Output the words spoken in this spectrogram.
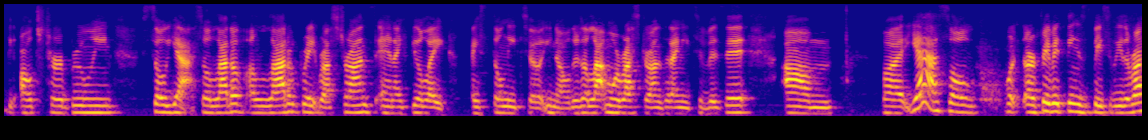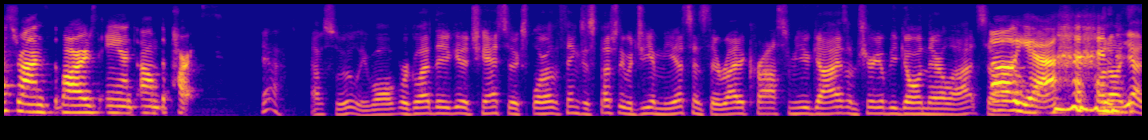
the Alter Brewing so yeah, so a lot of a lot of great restaurants, and I feel like I still need to, you know, there's a lot more restaurants that I need to visit. Um, but yeah, so what our favorite things basically the restaurants, the bars, and um, the parks. Yeah, absolutely. Well, we're glad that you get a chance to explore other things, especially with Gia Mia, since they're right across from you guys. I'm sure you'll be going there a lot. So. Oh yeah. but, uh, yeah,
